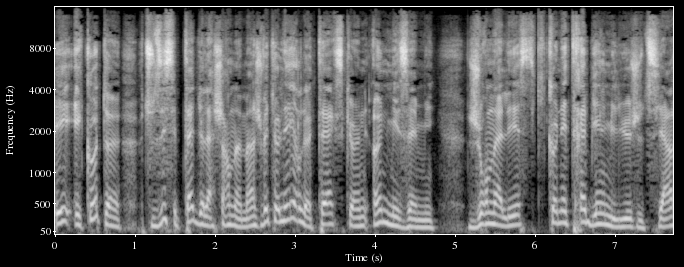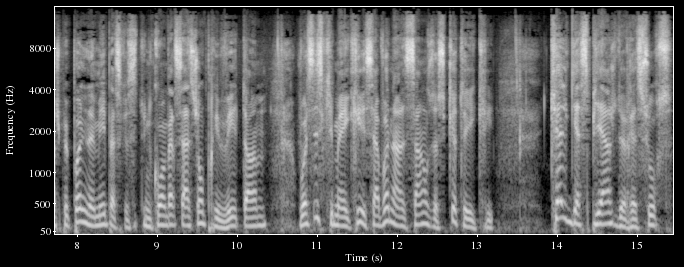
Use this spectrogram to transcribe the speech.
Et écoute, euh, tu dis, c'est peut-être de l'acharnement. Je vais te lire le texte qu'un un de mes amis, journaliste, qui connaît très bien le milieu judiciaire, je peux pas le nommer parce que c'est une conversation privée, Tom. Voici ce qu'il m'a écrit et ça va dans le sens de ce que tu as écrit. Quel gaspillage de ressources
